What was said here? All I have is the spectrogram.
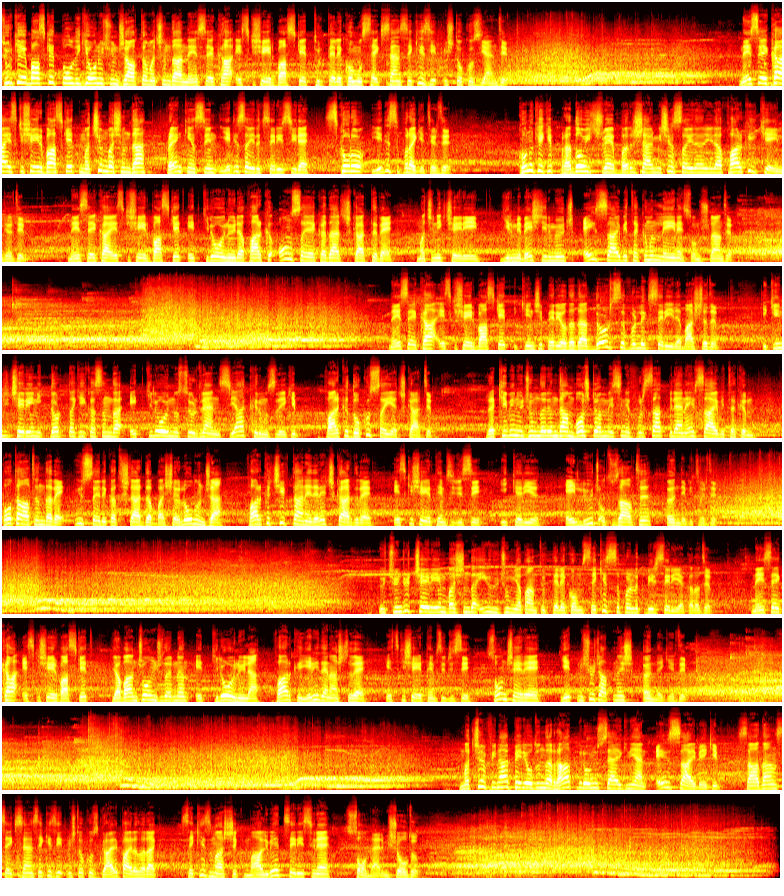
Türkiye Basketbol Ligi 13. hafta maçında NSK Eskişehir Basket Türk Telekom'u 88-79 yendi. NSK Eskişehir Basket maçın başında Rankins'in 7 sayılık serisiyle skoru 7-0'a getirdi. Konuk ekip Radovic ve Barış Ermiş'in sayılarıyla farkı 2'ye indirdi. NSK Eskişehir Basket etkili oyunuyla farkı 10 sayıya kadar çıkarttı ve maçın ilk çeyreği 25-23 ev sahibi takımın lehine sonuçlandı. NSK Eskişehir Basket ikinci periyoda da 4-0'lık seriyle başladı. İkinci çeyreğin ilk 4 dakikasında etkili oyunu sürdüren siyah kırmızılı ekip farkı 9 sayıya çıkarttı. Rakibin hücumlarından boş dönmesini fırsat bilen ev sahibi takım pot altında ve üst sayılık atışlarda başarılı olunca farkı çift tanelere çıkardı ve Eskişehir temsilcisi ilk yarıyı 53-36 önde bitirdi. Üçüncü çeyreğin başında iyi hücum yapan Türk Telekom 8-0'lık bir seri yakaladı. NSK Eskişehir Basket yabancı oyuncularının etkili oyunuyla farkı yeniden açtı ve Eskişehir temsilcisi son çeyreğe 73-60 önde girdi. Maçın final periyodunda rahat bir oyun sergileyen ev sahibi ekip sağdan 88-79 galip ayrılarak 8 maçlık mağlubiyet serisine son vermiş oldu.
